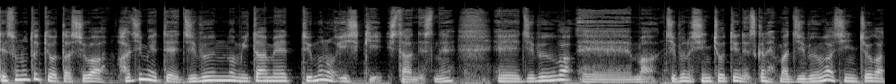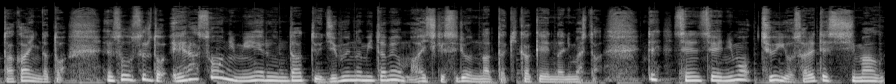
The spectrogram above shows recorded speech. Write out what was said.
で、その時私は初めて自分の見た目っていうものを意識したんですね。えー、自分は、えー、まあ自分の身長っていうんですかね。まあ自分は身長が高いんだと。えー、そうすると偉そうに見えるんだっていう自分の見た目をまあ意識するようになったきっかけになりました。で、先生にも注意をされてしまう。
